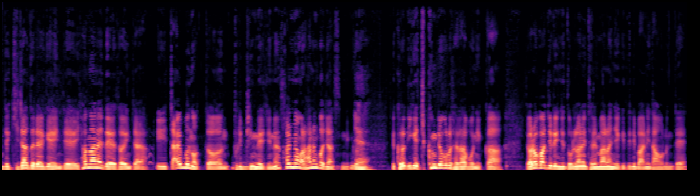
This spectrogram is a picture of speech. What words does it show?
이제 기자들에게 이제 현안에 대해서 이제 이 짧은 어떤 브리핑 음. 내지는 설명을 하는 거지 않습니까? 예. 그런 이게 즉흥적으로 되다 보니까 여러 가지로 이제 논란이 될 만한 얘기들이 많이 나오는데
